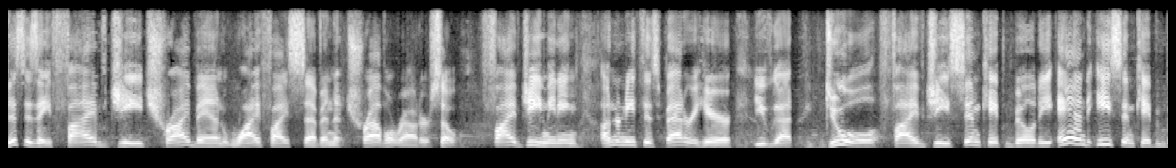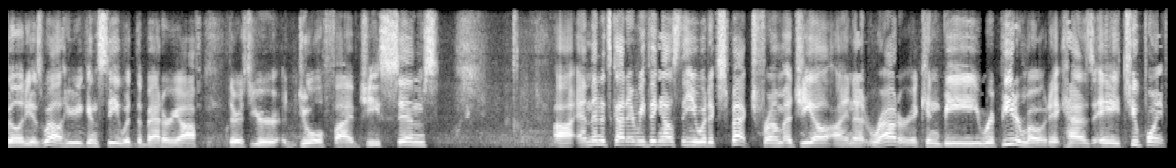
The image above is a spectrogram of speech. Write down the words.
This is a 5G tri-band Wi-Fi 7 travel router. So 5G, meaning underneath this battery here, you've got dual 5G SIM capability and eSIM capability as well. Here you can see with the battery off, there's your dual 5G SIMs. Uh, and then it's got everything else that you would expect from a GL iNet router. It can be repeater mode. It has a 2.5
